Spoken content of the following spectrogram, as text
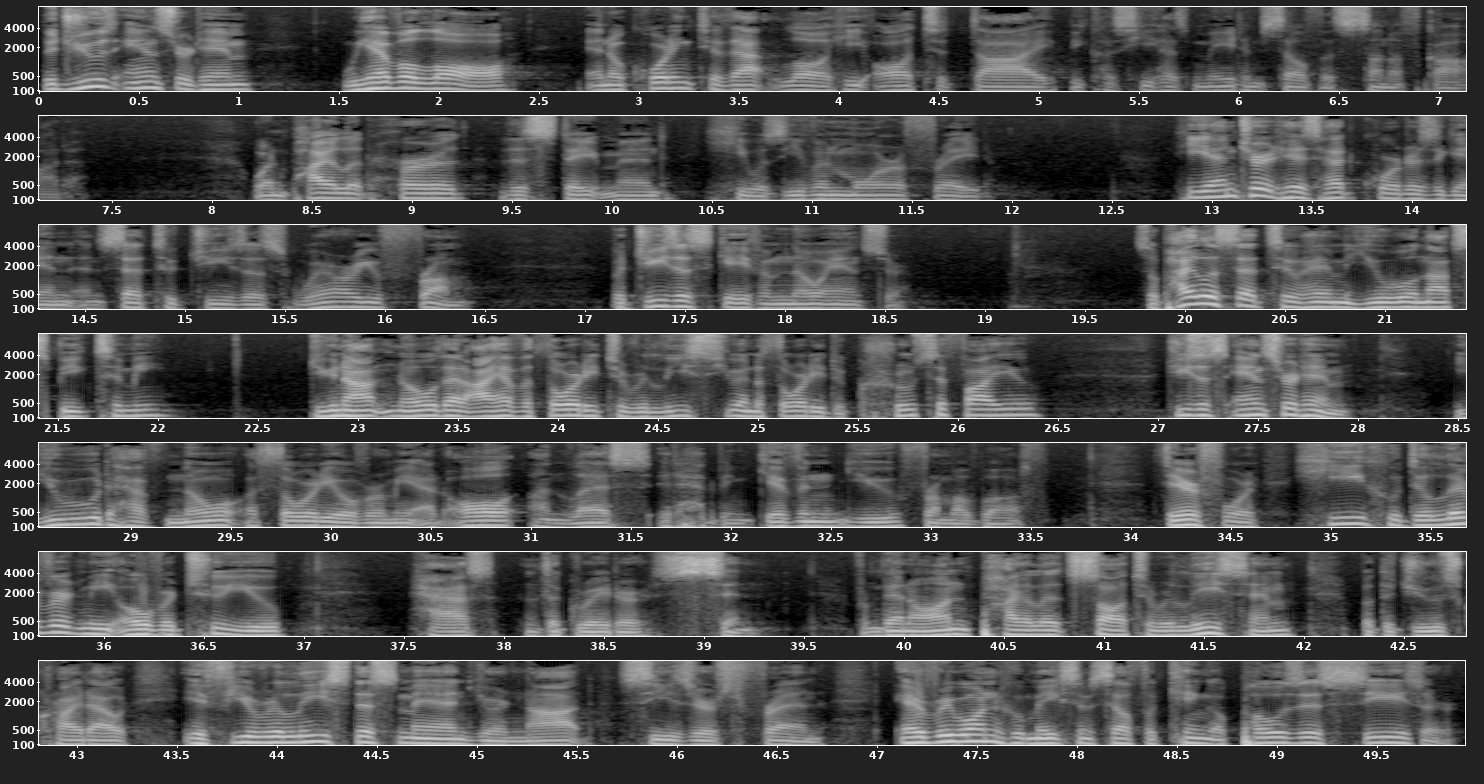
The Jews answered him, We have a law, and according to that law he ought to die because he has made himself the Son of God. When Pilate heard this statement, he was even more afraid. He entered his headquarters again and said to Jesus, Where are you from? But Jesus gave him no answer. So Pilate said to him, You will not speak to me? Do you not know that I have authority to release you and authority to crucify you? Jesus answered him, You would have no authority over me at all unless it had been given you from above. Therefore, he who delivered me over to you has the greater sin. From then on, Pilate sought to release him, but the Jews cried out, If you release this man, you're not Caesar's friend. Everyone who makes himself a king opposes Caesar.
